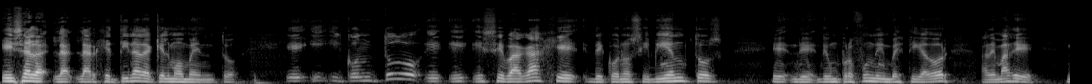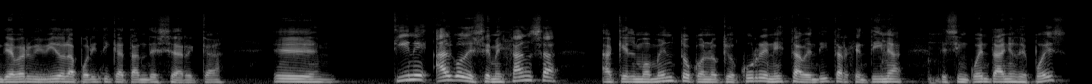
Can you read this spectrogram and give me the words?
Esa es la, la, Argentina de aquel momento. Eh, y, con todo eh, eh, ese bagaje de conocimientos de, un profundo investigador, además de, de, haber vivido la política tan de cerca, ¿tiene algo de semejanza aquel momento con lo que ocurre en esta bendita Argentina de 50 años después?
